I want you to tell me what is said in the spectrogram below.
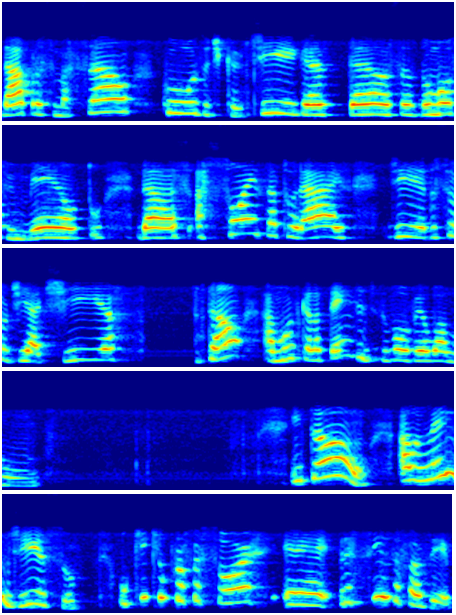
da aproximação, uso de cantigas, danças, do movimento, das ações naturais de, do seu dia a dia. Então, a música ela tende a desenvolver o aluno. Então, além disso, o que, que o professor é, precisa fazer?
